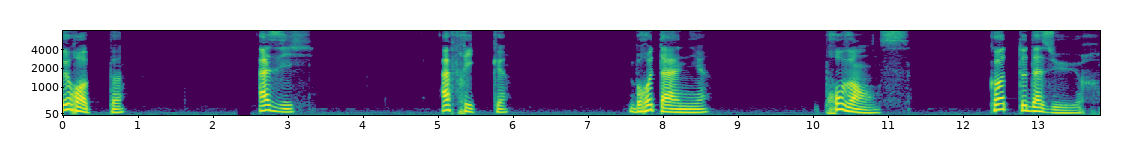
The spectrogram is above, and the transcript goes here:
Europe, Asie, Afrique, Bretagne, Provence, Côte d'Azur.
